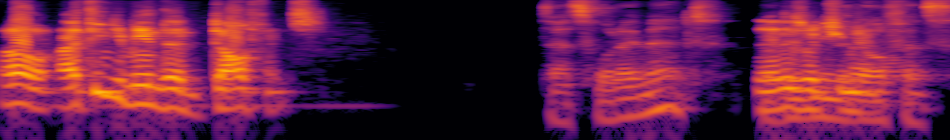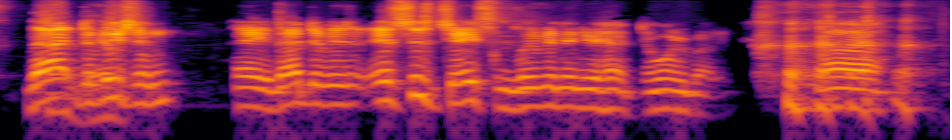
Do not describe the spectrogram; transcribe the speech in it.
oh, I think you mean the Dolphins. that's what I meant. That I is what you the meant. Dolphins. That damn. division, hey, that division. It's just Jason living in your head. Don't worry about it. uh,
